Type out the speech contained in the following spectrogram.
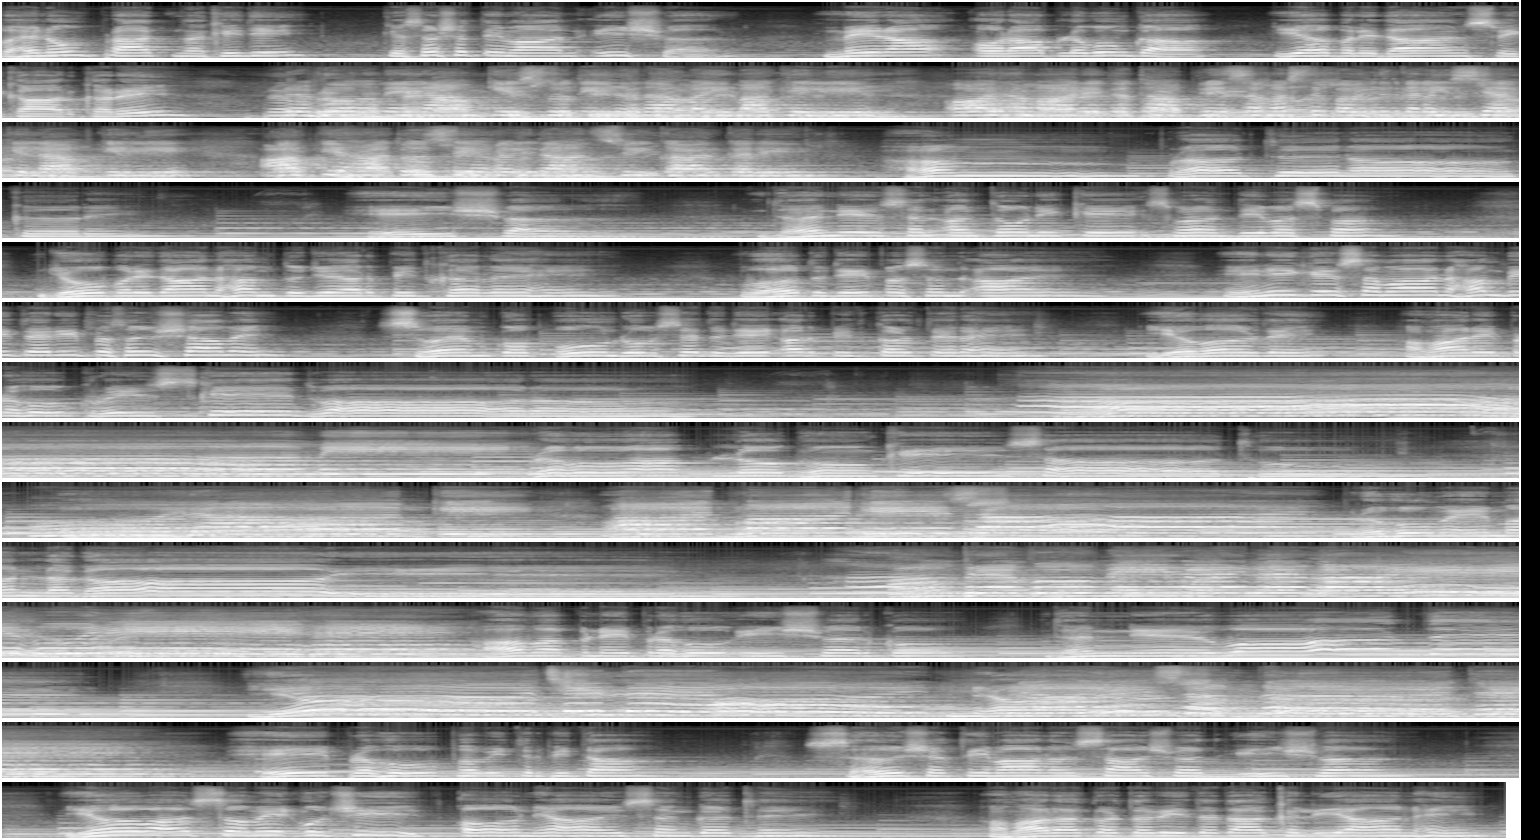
बहनों प्रार्थना कीजिए कि सशक्तिमान ईश्वर मेरा और आप लोगों का यह बलिदान स्वीकार करे। प्रभु अपने नाम की स्तुति तथा महिमा के लिए और हमारे तथा अपने समस्त पवित्र कलीसिया के लाभ के लिए आपके हाथों से बलिदान स्वीकार करें। हम प्रार्थना करें। ईश्वर धन्य सन अंतोनी के स्मरण दिवस पर जो बलिदान हम तुझे अर्पित कर रहे हैं वह तुझे पसंद आए। इन्हीं के समान हम भी तेरी प्रशंसा में स्वयं को पूर्ण रूप से तुझे अर्पित करते रहें। यह वर दे हमारे प्रभु क्रिस्त के द्वारा। प्रभु आप लोगों के साथ और आपकी आत्मा के साथ प्रभु में मन लगाइए। हम प्रभु में मन लगाए हुए हैं। हम अपने प्रभु ईश्वर को धन्यवाद दें। यह न्याय संगत है प्रभु पवित्र पिता सर्वशक्तिमान और शाश्वत ईश्वर यह वास्तव में उचित और न्याय संगत है। हमारा कर्तव्य तथा कल्याण है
